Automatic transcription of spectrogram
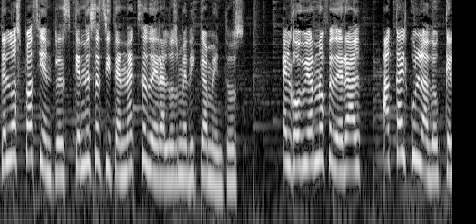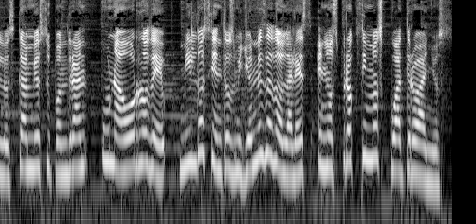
de los pacientes que necesitan acceder a los medicamentos. El gobierno federal ha calculado que los cambios supondrán un ahorro de 1.200 millones de dólares en los próximos cuatro años.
